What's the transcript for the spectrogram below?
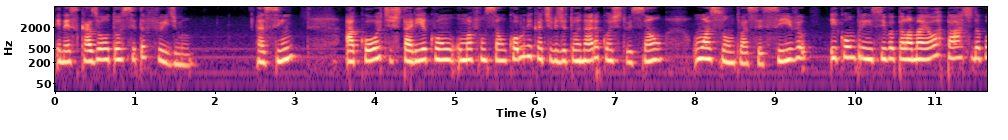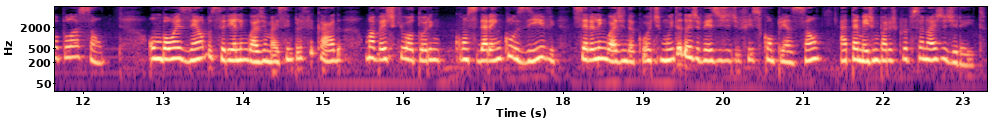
E nesse caso o autor cita Friedman. Assim, a Corte estaria com uma função comunicativa de tornar a Constituição um assunto acessível e compreensível pela maior parte da população. Um bom exemplo seria a linguagem mais simplificada, uma vez que o autor considera inclusive ser a linguagem da corte muitas das vezes de difícil compreensão, até mesmo para os profissionais do direito.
